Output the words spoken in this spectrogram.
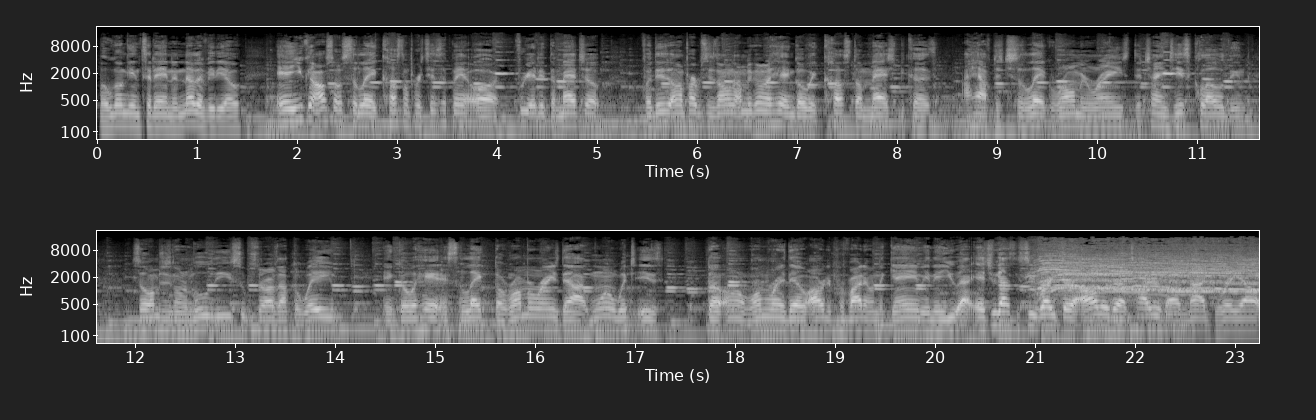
but we're gonna get into that in another video. And you can also select custom participant or free edit the matchup. For this on purposes only, I'm gonna go ahead and go with custom match because I have to select Roman Reigns to change his clothing. So I'm just gonna move these superstars out the way and go ahead and select the Roman Reigns that I want, which is the um, Roman Reigns that were already provided on the game. And then you, as you guys can see right there, all of the attires are not gray out.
